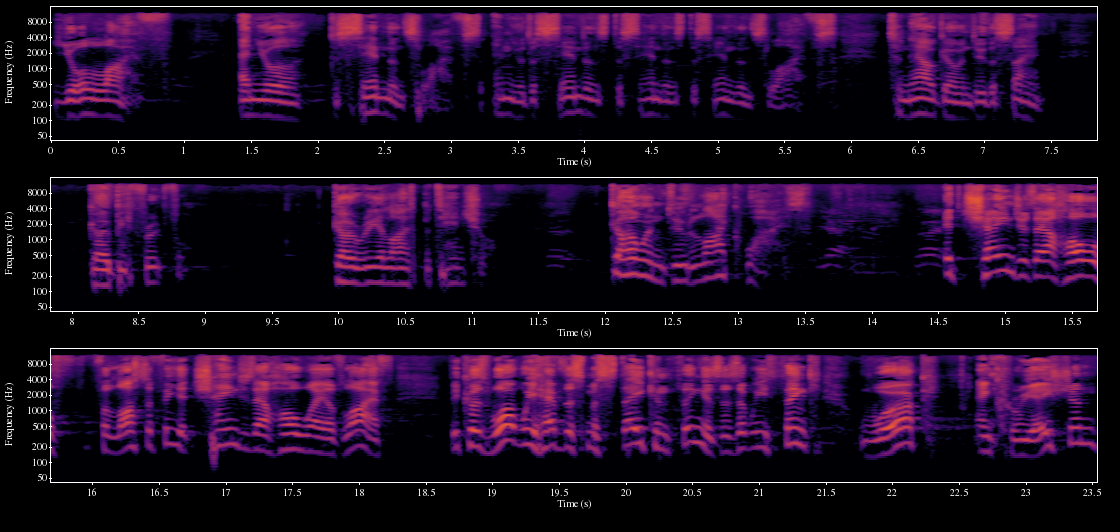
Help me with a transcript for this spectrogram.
your life and your descendants' lives and your descendants, descendants, descendants' lives to now go and do the same. Go be fruitful. Go realize potential. Go and do likewise. It changes our whole philosophy, it changes our whole way of life because what we have this mistaken thing is, is that we think work and creation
